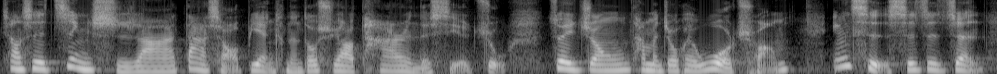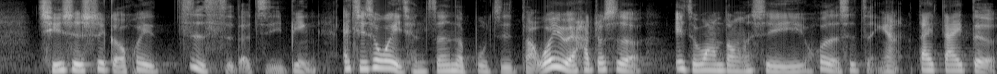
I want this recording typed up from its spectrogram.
像是进食啊、大小便，可能都需要他人的协助，最终他们就会卧床。因此，失智症其实是个会致死的疾病。哎，其实我以前真的不知道，我以为他就是。一直忘东西，或者是怎样，呆呆的，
